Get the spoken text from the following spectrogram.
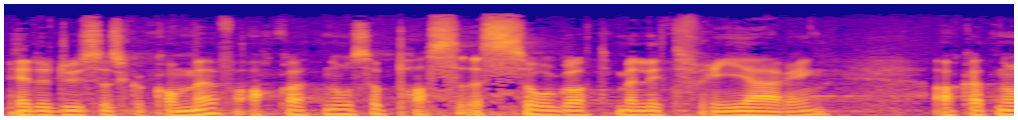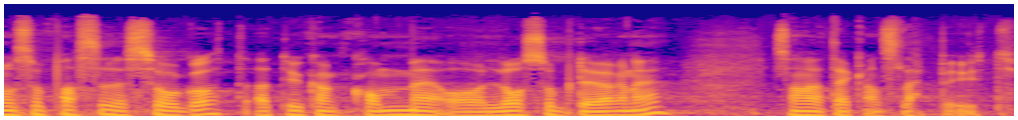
er det du som skal komme? For akkurat nå så passer det så godt med litt frigjøring. Akkurat nå så passer det så godt at du kan komme og låse opp dørene, sånn at jeg kan slippe ut.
